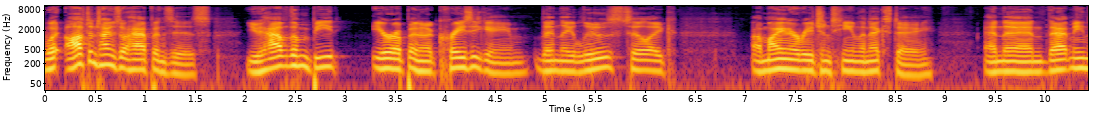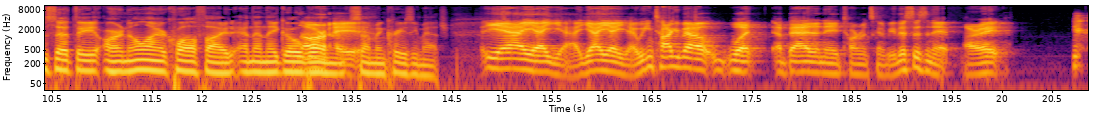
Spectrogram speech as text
what oftentimes what happens is you have them beat europe in a crazy game then they lose to like a minor region team the next day and then that means that they are no longer qualified and then they go All win right. some in crazy match Yeah, yeah, yeah, yeah, yeah, yeah. We can talk about what a bad NA tournament's going to be. This isn't it. All right.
